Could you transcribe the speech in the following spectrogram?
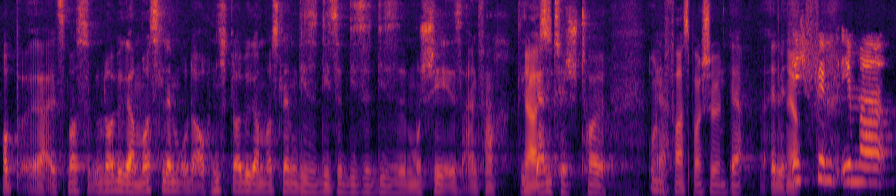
ob äh, als Mos gläubiger Moslem oder auch nicht gläubiger Moslem, diese, diese, diese, diese Moschee ist einfach gigantisch ja, toll. Unfassbar ja. schön. Ja, ehrlich. Ich finde immer,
